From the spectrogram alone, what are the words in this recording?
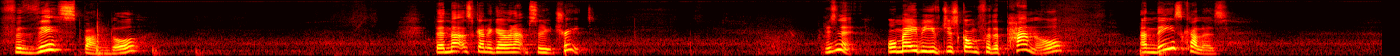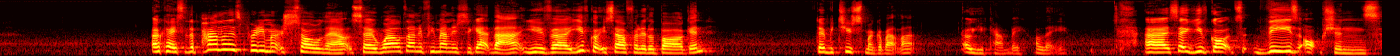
for this bundle. Then that's going to go an absolute treat. Isn't it? Or maybe you've just gone for the panel and these colours. Okay, so the panel is pretty much sold out. So well done if you managed to get that. You've, uh, you've got yourself a little bargain. Don't be too smug about that. Oh, you can be. I'll let you. Uh, so you've got these options.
